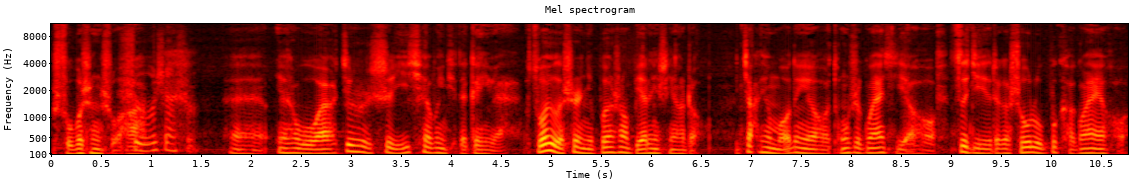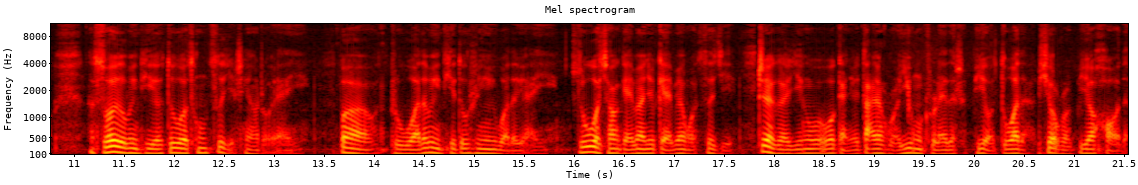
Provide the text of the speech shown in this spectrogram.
数不胜数哈，数不胜数。呃，你看我就是是一切问题的根源。所有的事儿你不要上别人身上找，家庭矛盾也好，同事关系也好，自己这个收入不可观也好，那所有的问题都要从自己身上找原因。不，我的问题都是因为我的原因。如果想改变，就改变我自己。这个，因为我感觉大家伙用出来的是比较多的，效果比较好的。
